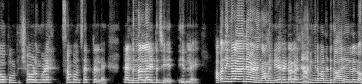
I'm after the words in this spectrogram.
ടോപ്പും ഷോളും കൂടെ സംഭവം സെറ്റ് അല്ലേ? രണ്ടും നല്ലതായിട്ട് ഇല്ലേ? അപ്പൊ നിങ്ങൾ തന്നെ വേണം കമന്റ് ചെയ്യാനായിട്ടല്ല ഇങ്ങനെ പറഞ്ഞിട്ട് കാര്യമില്ലല്ലോ.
